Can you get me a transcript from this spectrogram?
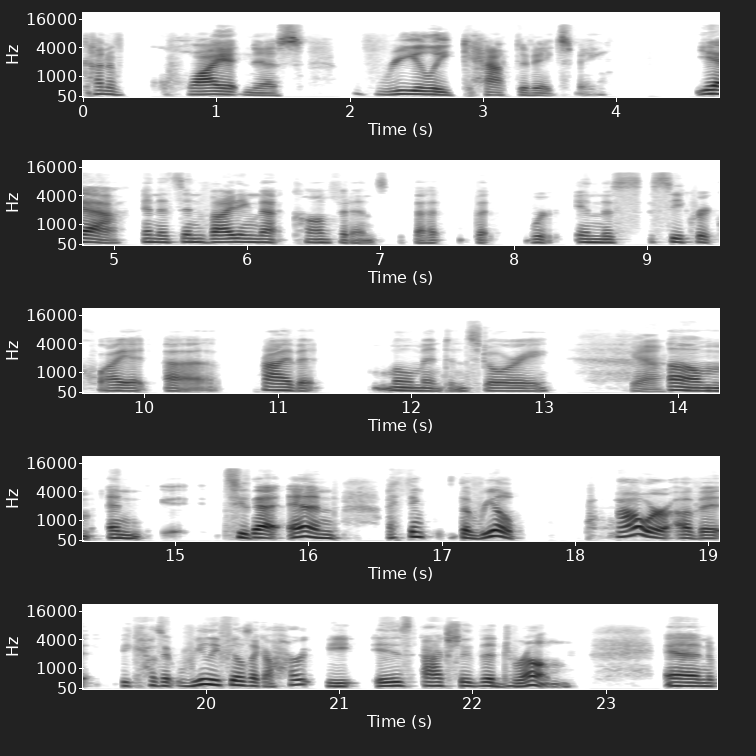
kind of quietness really captivates me yeah, and it's inviting that confidence that that we're in this secret, quiet, uh, private moment and story. Yeah. Um, and to that end, I think the real power of it, because it really feels like a heartbeat, is actually the drum. And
